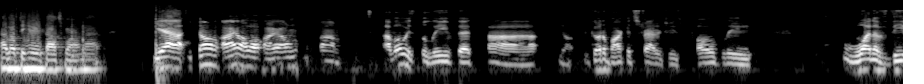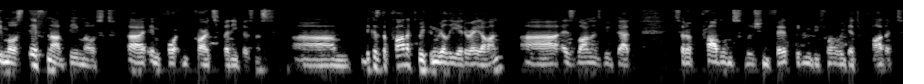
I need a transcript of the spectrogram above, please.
i'd love to hear your thoughts more on that. Yeah you know i i um, i've always believed that uh, you know the go to market strategy is probably one of the most, if not the most, uh, important parts of any business. Um, because the product we can really iterate on uh, as long as we've got sort of problem solution fit, even before we get to product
